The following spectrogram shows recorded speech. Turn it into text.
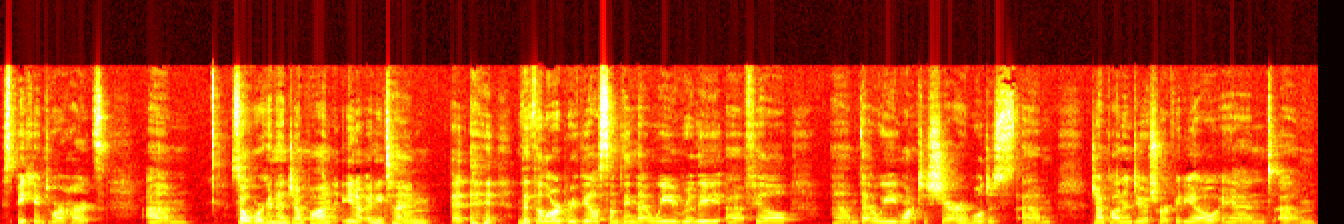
speak into our hearts. Um, so we're going to jump on, you know, anytime that the Lord reveals something that we really uh, feel um, that we want to share, we'll just um, jump on and do a short video and um,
